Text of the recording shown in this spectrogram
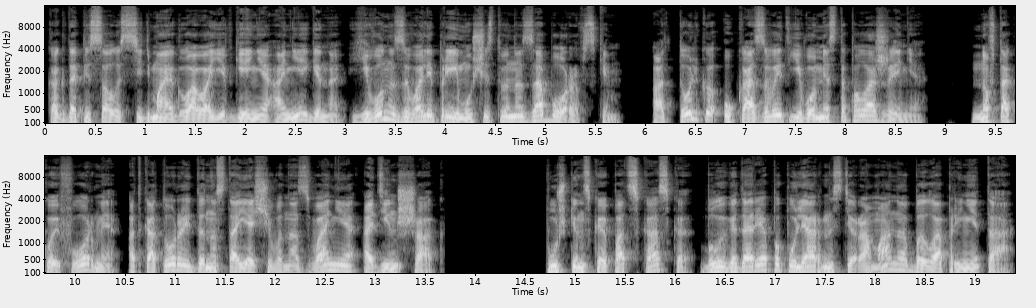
Когда писалась седьмая глава Евгения Онегина, его называли преимущественно Заборовским а только указывает его местоположение, но в такой форме, от которой до настоящего названия один шаг. Пушкинская подсказка, благодаря популярности романа, была принята.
